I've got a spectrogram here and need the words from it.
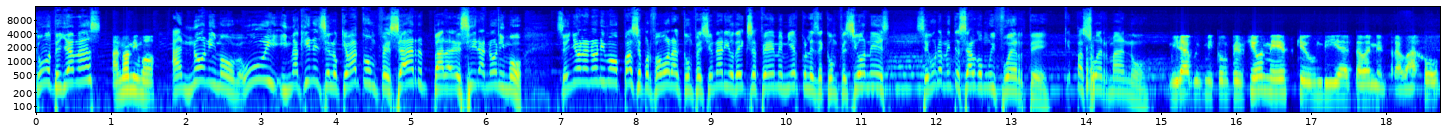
¿cómo te llamas? Anónimo. Anónimo. Uy, imagínense lo que va a confesar para decir Anónimo. Señor Anónimo, pase por favor al confesionario de XFM, miércoles de confesiones. Seguramente es algo muy fuerte. ¿Qué pasó, hermano? Mira, pues mi confesión es que un día estaba en el trabajo,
